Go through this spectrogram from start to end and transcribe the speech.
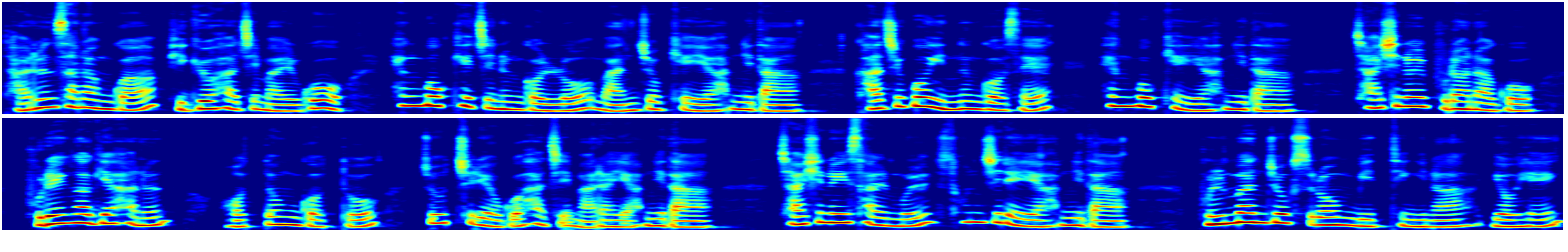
다른 사람과 비교하지 말고 행복해지는 걸로 만족해야 합니다. 가지고 있는 것에 행복해야 합니다. 자신을 불안하고 불행하게 하는 어떤 것도 쫓으려고 하지 말아야 합니다. 자신의 삶을 손질해야 합니다. 불만족스러운 미팅이나 여행,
